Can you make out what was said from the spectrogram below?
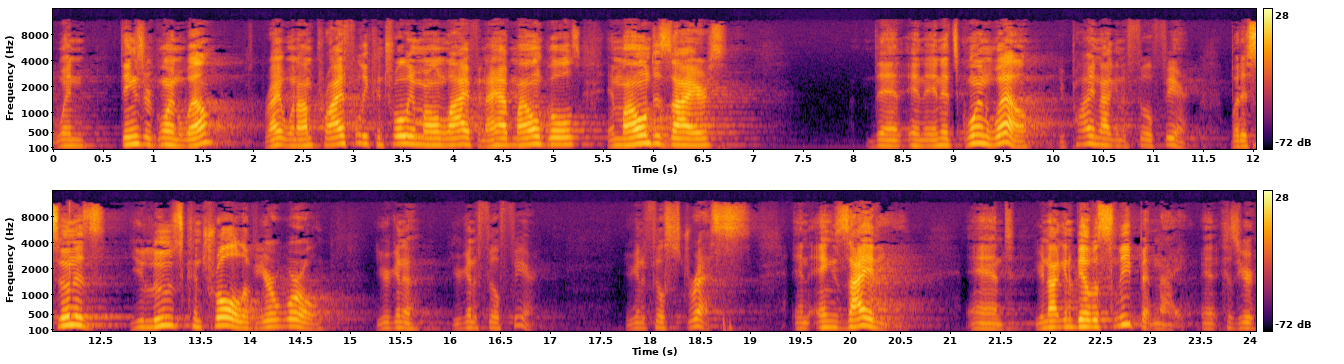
when things are going well, right? When I'm pridefully controlling my own life and I have my own goals and my own desires, then and, and it's going well, you're probably not going to feel fear. But as soon as you lose control of your world, you're going to you're going to feel fear. You're going to feel stress and anxiety. And you're not going to be able to sleep at night eh, because you're,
